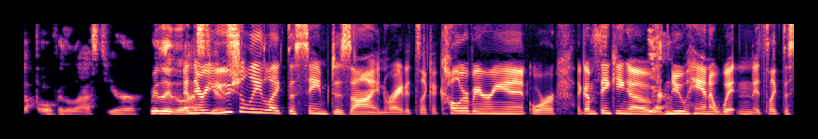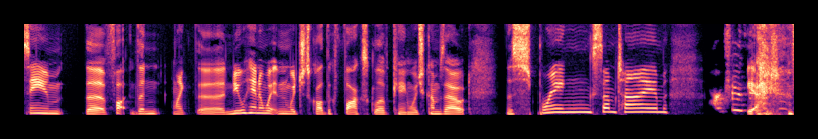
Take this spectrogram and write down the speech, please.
up over the last year. Really, the last and they're usually like the same design, right? It's like a color variant, or like I'm thinking of Yeah. new Hannah Whitten. It's like the same the fo- the like the new Hannah Whitten, which is called the Foxglove King, which comes out in the spring sometime. March, I think? Yeah,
